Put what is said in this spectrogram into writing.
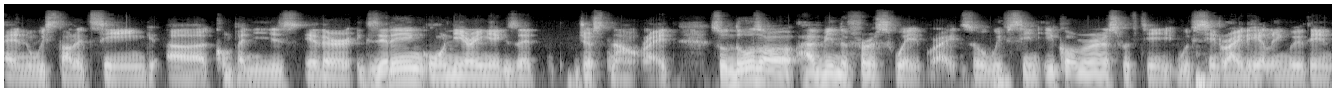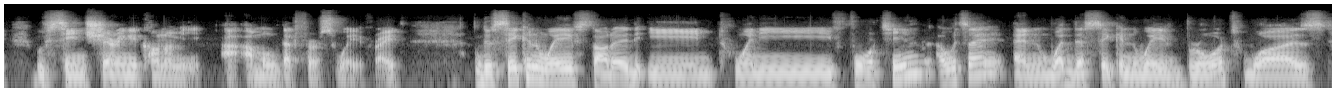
And we started seeing uh, companies either exiting or nearing exit just now, right? So those are have been the first wave, right? So we've seen e-commerce, we've seen we've seen ride hailing within, we've seen sharing economy uh, among that first wave, right? The second wave started in 2014, I would say, and what the second wave brought was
